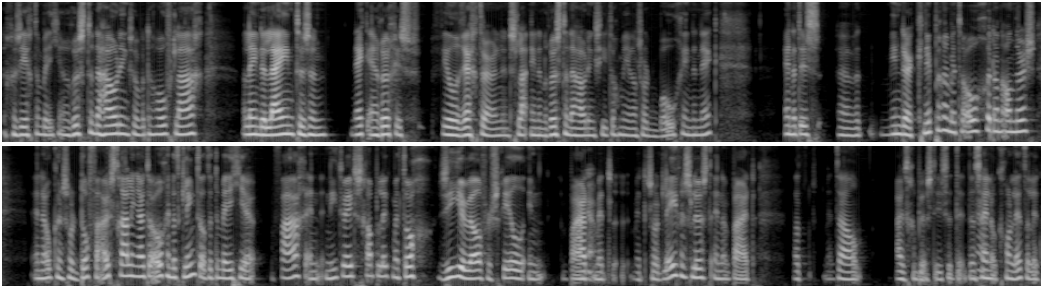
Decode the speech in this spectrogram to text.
gezicht een beetje een rustende houding, zo met de hoofd laag. Alleen de lijn tussen nek en rug is veel rechter. En in, sla- in een rustende houding zie je toch meer een soort boog in de nek. En het is eh, wat minder knipperen met de ogen dan anders. En ook een soort doffe uitstraling uit de ogen. En dat klinkt altijd een beetje vaag en niet wetenschappelijk, maar toch zie je wel verschil in een paard Ja. met, met een soort levenslust en een paard wat mentaal uitgeblust is. Dat, dat Ja. zijn ook gewoon letterlijk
